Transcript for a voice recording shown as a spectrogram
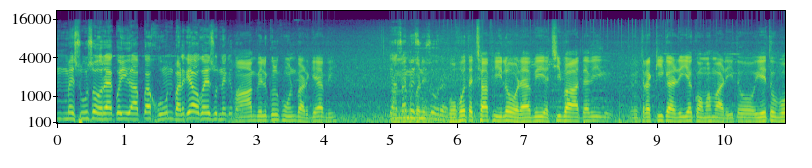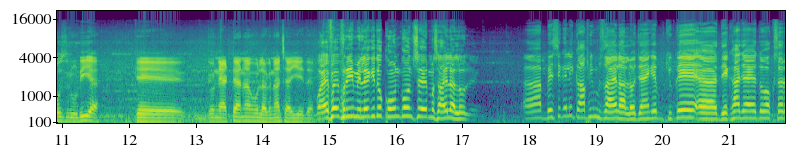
महसूस हो रहा है? कोई आपका खून बढ़ गया होगा ये सुनने के बाद? हाँ बिल्कुल खून बढ़ गया अभी। कैसा तो महसूस हो रहा है? बहुत अच्छा फील हो रहा है अभी अच्छी बात है अभी। तरक्की कर रही है कौम हमारी तो ये तो बहुत ज़रूरी है कि जो नेट है ना वो लगना चाहिए इधर। वाईफाई फ्री मिलेगी तो कौन कौन से मसाइल हल हो जाएँगे? बेसिकली काफ़ी मसाइल हल हो जाएँगे क्योंकि देखा जाए तो अक्सर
